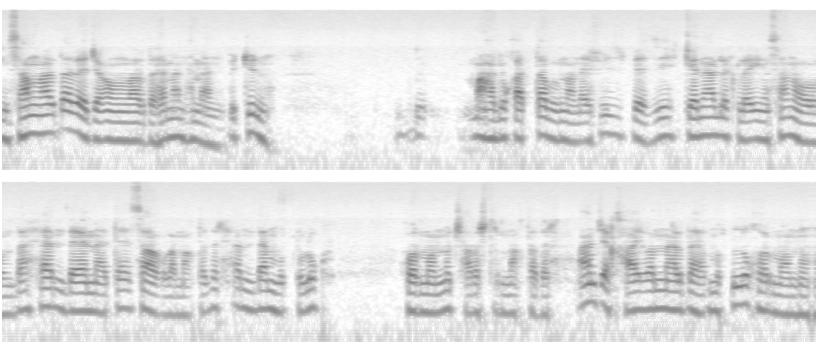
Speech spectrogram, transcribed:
İnsanlarda ve canlılarda hemen hemen bütün mahlukatta bulunan efiz bezi genellikle insanoğlunda hem DMT salgılamaktadır hem de mutluluk hormonunu çalıştırmaktadır. Ancak hayvanlarda mutluluk hormonunu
